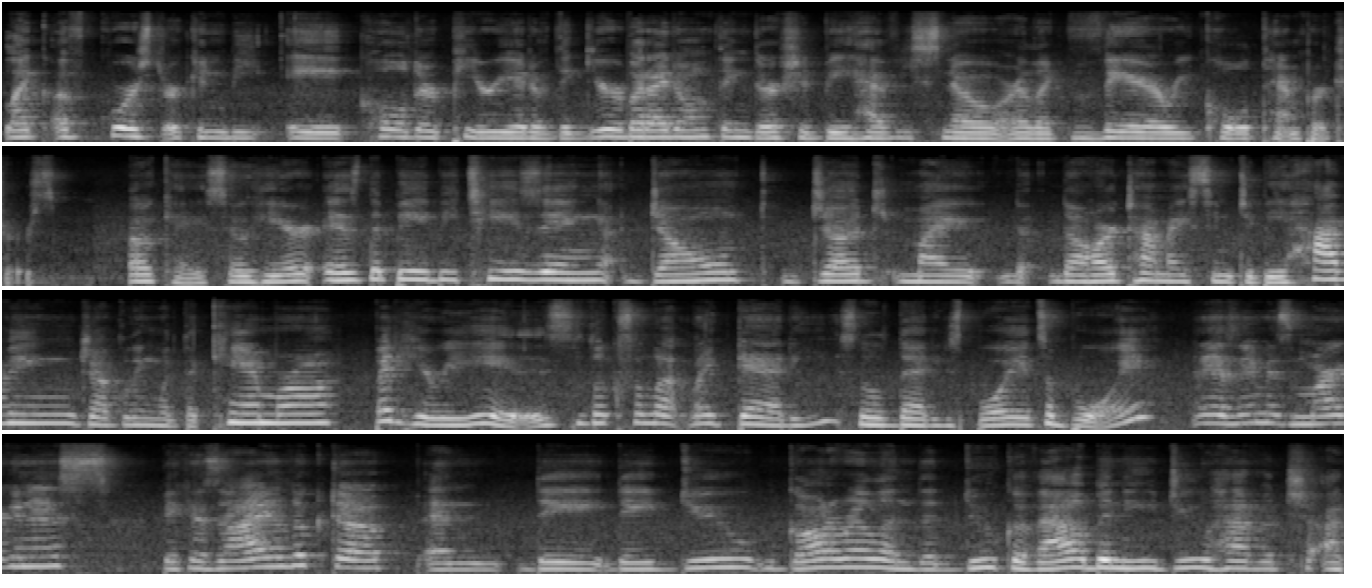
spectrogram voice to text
Like, of course, there can be a colder period of the year, but I don't think there should be heavy snow or like very cold temperatures. Okay, so here is the baby teasing. Don't judge my the hard time I seem to be having juggling with the camera. But here he is. Looks a lot like daddy. It's little daddy's boy. It's a boy. And his name is Marganus because I looked up and they they do Goneril and the Duke of Albany do have a, ch- a,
